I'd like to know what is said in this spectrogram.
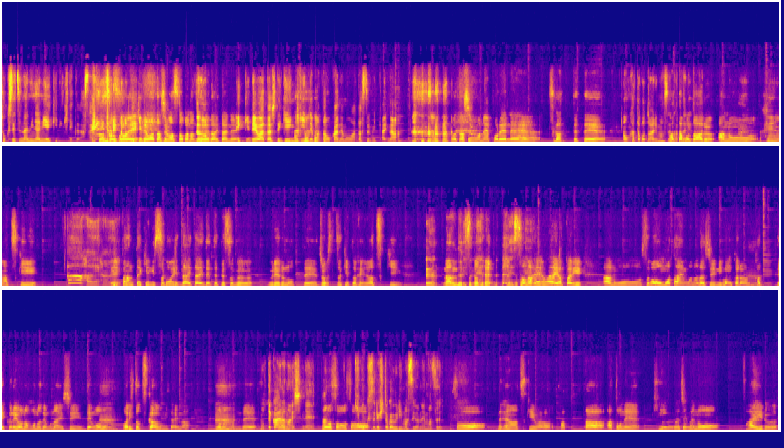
直接何々駅に来てください。そうそう 駅で渡しますとかなんだよね、大体ね。駅で渡して現金でまたお金も渡すみたいな。私もね、これね、使ってて、お、買ったことあります？買ったことある。る。あの、変圧器、あはいはい。一般的にすごい大体出ててすぐ売れるのって、除湿器と変圧器うん。なんですよね。ですねその辺はやっぱり、あのすごい重たいものだし日本から買ってくるようなものでもないし、でもうん。割と使うみたいなものなんで、持って帰らないしね。そうう。帰そう。そ国する人が売りますよね、まず。うそう。で変圧器は買った。あとねキングジムのファイル、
